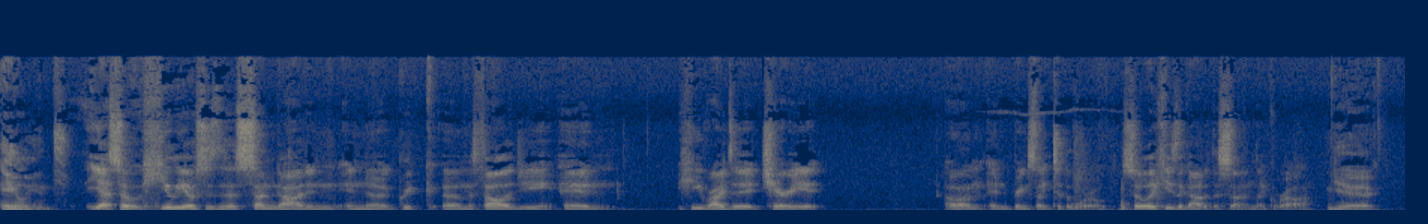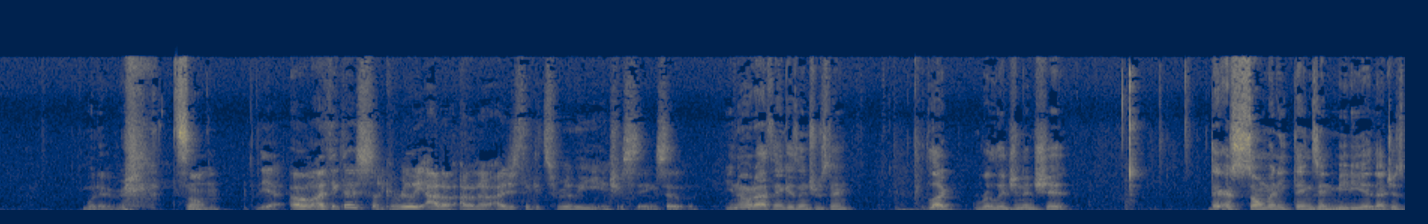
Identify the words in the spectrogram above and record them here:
aliens. Yeah, so Helios is the sun god in in uh, Greek uh, mythology, and he rides a chariot, um, and brings light to the world. So like he's the god of the sun, like Ra. Yeah. Whatever. Some. Yeah. Um, I think that's like really I don't I don't know. I just think it's really interesting. So You know what I think is interesting? Like religion and shit. There are so many things in media that just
